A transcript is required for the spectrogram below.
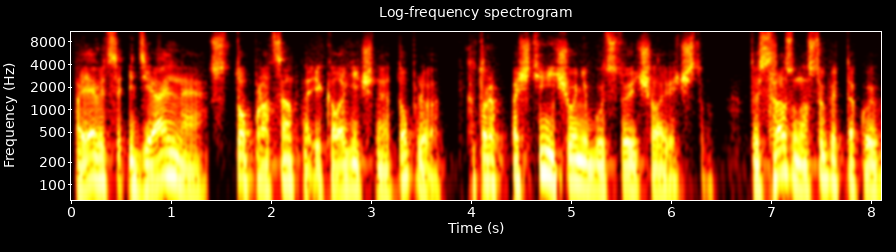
Появится идеальное, стопроцентно экологичное топливо, которое почти ничего не будет стоить человечеству. То есть сразу наступит такой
